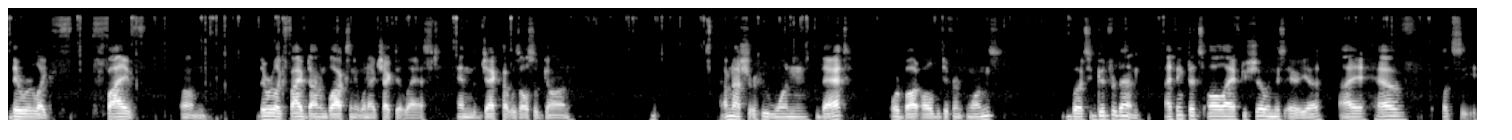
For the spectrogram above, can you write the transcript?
there were like five um, there were like five diamond blocks in it when I checked it last and the jackpot was also gone I'm not sure who won that or bought all the different ones. But good for them. I think that's all I have to show in this area. I have let's see.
